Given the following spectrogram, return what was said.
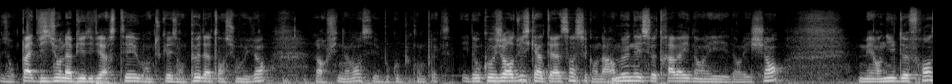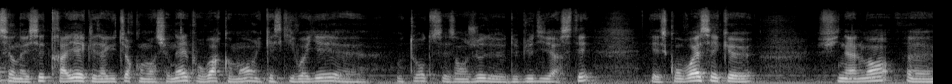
ils ont pas de vision de la biodiversité ou en tout cas ils ont peu d'attention aux vivants. Alors finalement c'est beaucoup plus complexe. Et donc aujourd'hui ce qui est intéressant c'est qu'on a remené ce travail dans les dans les champs mais en Ile-de-France, on a essayé de travailler avec les agriculteurs conventionnels pour voir comment et qu'est-ce qu'ils voyaient euh, autour de ces enjeux de, biodiversité. Et ce qu'on voit, c'est que finalement, euh,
